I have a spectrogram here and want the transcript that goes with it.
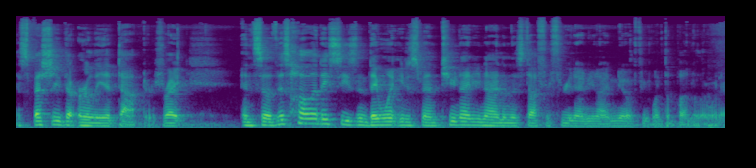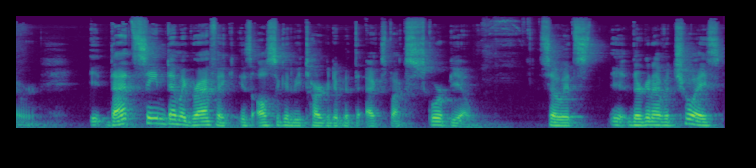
especially the early adopters, right? And so this holiday season, they want you to spend two ninety nine on this stuff for three ninety nine. You know, if you want the bundle or whatever. It, that same demographic is also going to be targeted with the Xbox Scorpio. So it's it, they're going to have a choice.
